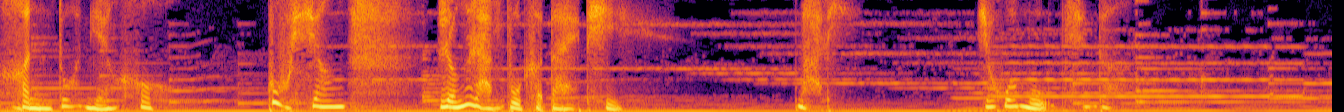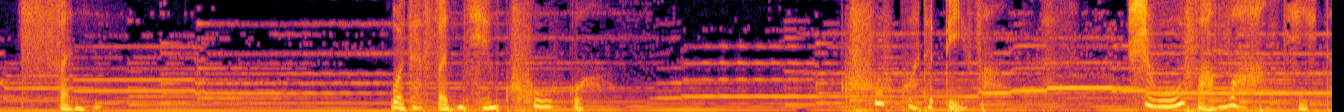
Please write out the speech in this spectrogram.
很多年后，故乡仍然不可代替，那里有我母亲的。坟，我在坟前哭过，哭过的地方是无法忘记的；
